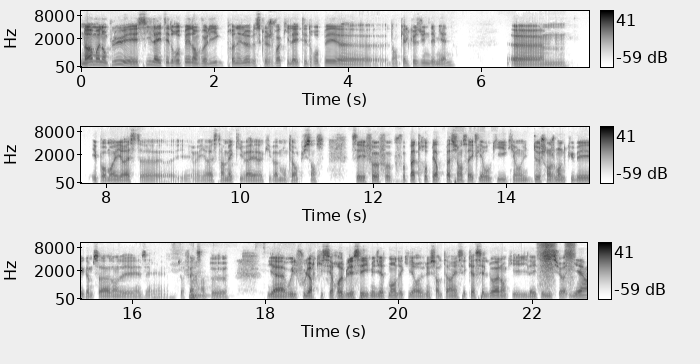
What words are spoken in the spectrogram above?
Non, moi non plus. Et s'il a été droppé dans vos ligues, prenez-le parce que je vois qu'il a été droppé euh, dans quelques-unes des miennes. Et pour moi, il reste, euh, il reste un mec qui va, qui va monter en puissance. Il faut, faut, faut, pas trop perdre patience avec les rookies qui ont eu deux changements de QB comme ça dans des, offenses un peu. Il y a Will Fuller qui s'est reblessé immédiatement dès qu'il est revenu sur le terrain. Il s'est cassé le doigt, donc il, a été mis sur hier.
